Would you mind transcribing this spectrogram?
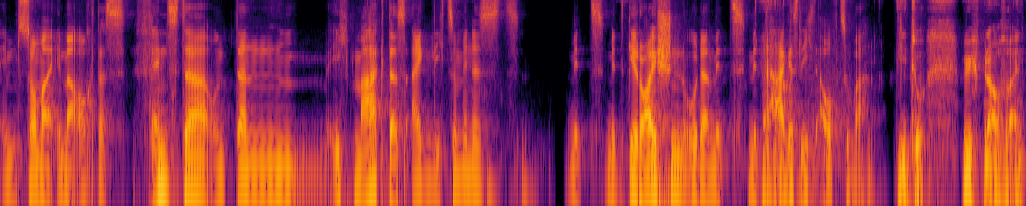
Im Sommer immer auch das Fenster und dann, ich mag das eigentlich zumindest mit, mit Geräuschen oder mit, mit ja. Tageslicht aufzuwachen. Dito. Ich bin auch so ein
